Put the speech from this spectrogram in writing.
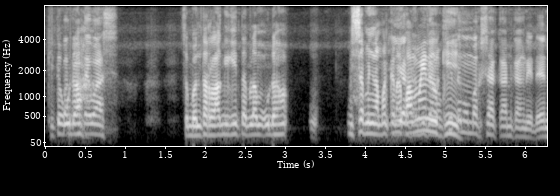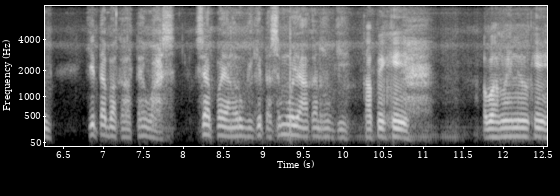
kita udah tewas. Sebentar lagi kita belum udah bisa menyelamatkan Iya, apa kalau Ki. kita memaksakan Kang Deden, kita bakal tewas. Siapa yang rugi kita semua yang akan rugi. Tapi Ki, Abah menel Ki.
